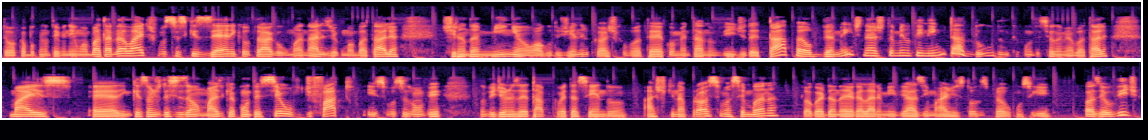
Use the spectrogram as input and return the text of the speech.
Então acabou que não teve nenhuma batalha da Light. Se vocês quiserem que eu traga alguma análise de alguma batalha, tirando a minha ou algo do gênero, que eu acho que eu vou até comentar no vídeo da etapa, obviamente, né? Acho que também não tem nem muita dúvida do que aconteceu na minha batalha. Mas é, em questão de decisão, mais do que aconteceu de fato, isso vocês vão ver no vídeo da etapa que vai estar sendo, acho que na próxima semana. Tô aguardando aí a galera me enviar as imagens todas para eu conseguir fazer o vídeo.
